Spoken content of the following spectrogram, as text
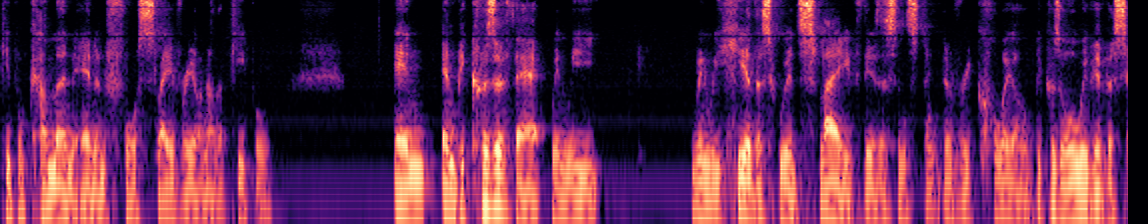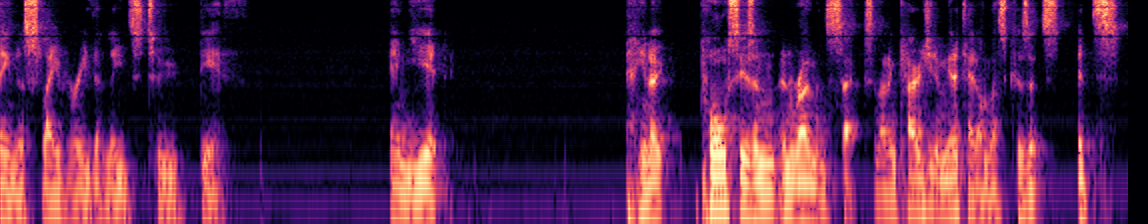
people come in and enforce slavery on other people. And and because of that, when we when we hear this word slave, there's this instinctive recoil because all we've ever seen is slavery that leads to death. And yet, you know, Paul says in, in Romans 6, and I'd encourage you to meditate on this because it's it's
